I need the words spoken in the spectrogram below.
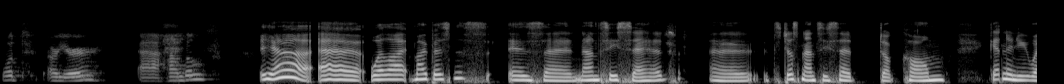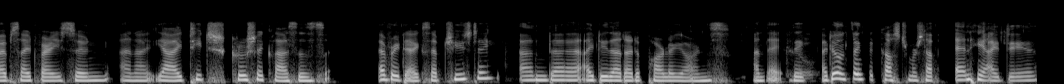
what are your uh, handles? Yeah, uh, well, I, my business is uh, Nancy Said. Uh, it's just nancy nancysaid.com. Getting a new website very soon, and I, yeah, I teach crochet classes every day except Tuesday, and uh, I do that out of Parlour Yarns and they, they I don't think the customers have any idea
